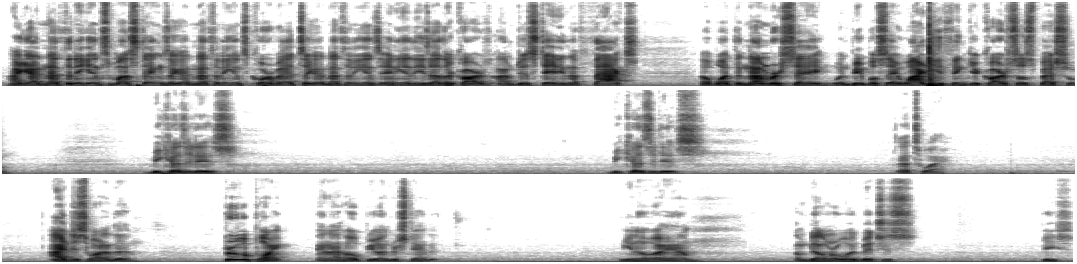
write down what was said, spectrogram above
I got nothing against Mustangs. I got nothing against Corvettes. I got nothing against any of these other cars. I'm just stating the facts of what the numbers say when people say, Why do you think your car's so special? Because it is. Because it is. That's why. I just wanted to prove a point, and I hope you understand it. You know who I am. I'm Delmer Wood, bitches. Peace.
